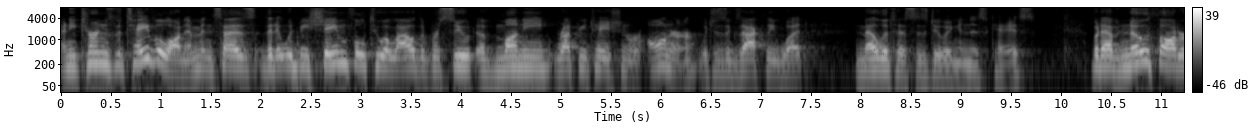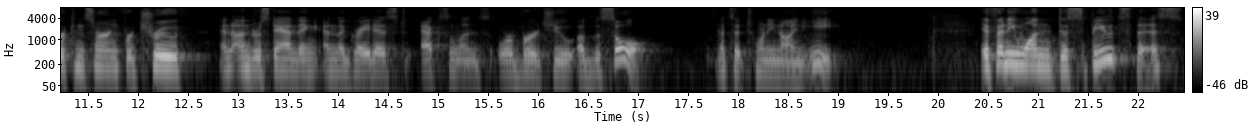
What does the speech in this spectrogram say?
And he turns the table on him and says that it would be shameful to allow the pursuit of money, reputation, or honor, which is exactly what Meletus is doing in this case, but have no thought or concern for truth and understanding and the greatest excellence or virtue of the soul. That's at 29e. If anyone disputes this,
